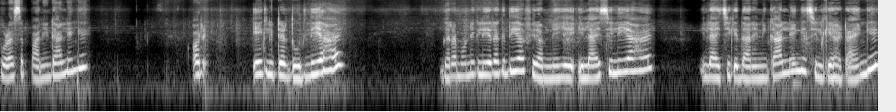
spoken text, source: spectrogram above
थोड़ा सा पानी डालेंगे और एक लीटर दूध लिया है। गर्म होने के लिए रख दिया। फिर हमने ये इलायची लिया है। इलायची के दाने निकाल लेंगे, छिलके हटाएँगे।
